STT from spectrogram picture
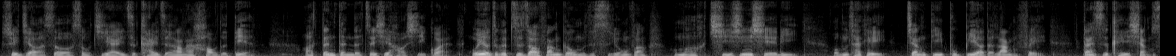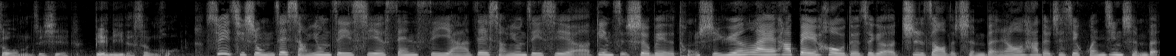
睡觉的时候，手机还一直开着，让它耗着电啊，等等的这些好习惯，唯有这个制造方跟我们的使用方，我们齐心协力，我们才可以降低不必要的浪费。但是可以享受我们这些便利的生活。所以，其实我们在享用这些三 C 呀，在享用这些呃电子设备的同时，原来它背后的这个制造的成本，然后它的这些环境成本，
